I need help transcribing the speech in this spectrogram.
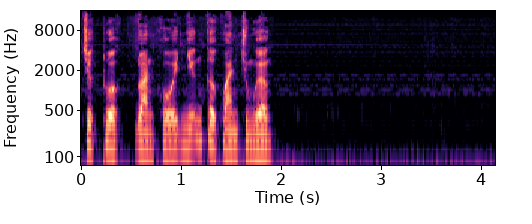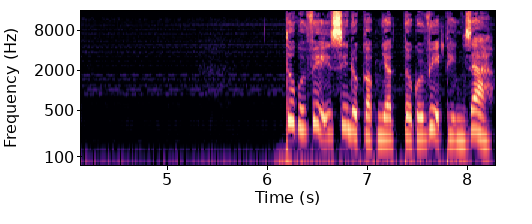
trực thuộc đoàn khối những cơ quan trung ương. Thưa quý vị, xin được cập nhật tới quý vị thính giả.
